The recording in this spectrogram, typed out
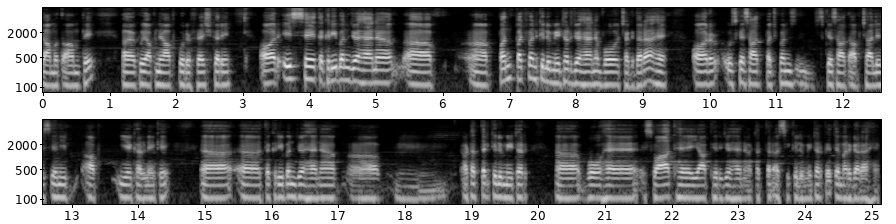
क़्याम ताम पे आ, कोई अपने आप को रिफ़्रेश करें। और इससे तकरीबन जो है ना पचपन किलोमीटर जो है ना वो चकदरा है और उसके साथ पचपन के साथ आप चालीस यानी आप ये कर लें कि तकरीबन जो है ना अठहत्तर किलोमीटर वो है स्वात है या फिर जो है ना, अठहत्तर अस्सी किलोमीटर पे तेमरगरा है।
